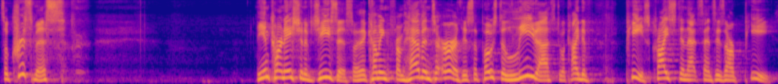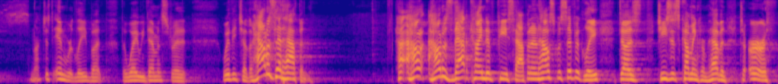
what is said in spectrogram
So, Christmas, the incarnation of Jesus, or the coming from heaven to earth, is supposed to lead us to a kind of peace. Christ, in that sense, is our peace, not just inwardly, but the way we demonstrate it with each other. How does that happen? How, how, how, does that kind of peace happen? And how specifically does Jesus coming from heaven to earth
